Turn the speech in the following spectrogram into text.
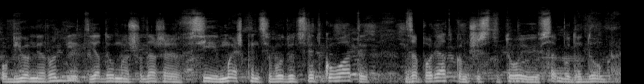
об'ємі робіт, я думаю, що навіть всі мешканці будуть слідкувати за порядком, чистотою, і все буде добре.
